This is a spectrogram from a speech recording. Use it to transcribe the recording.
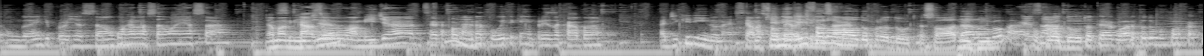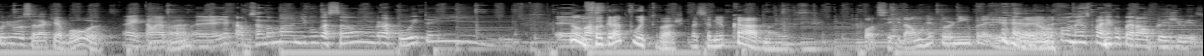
um ganho de projeção com relação a essa. É uma mídia. Caso, uma mídia, de certa forma, é. gratuita que a empresa acaba adquirindo, né? Se ela Porque souber ninguém utilizar... falou mal do produto, é só da uhum. logomarca. Exato. O produto até agora todo mundo pode ficar curioso. Será que é boa? É, então é, é? é e acaba sendo uma divulgação gratuita e. É, não, não foi gratuito, eu acho que vai ser meio caro, mas pode ser que dá um retorninho para eles. É, aí, né? pelo menos para recuperar o prejuízo.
